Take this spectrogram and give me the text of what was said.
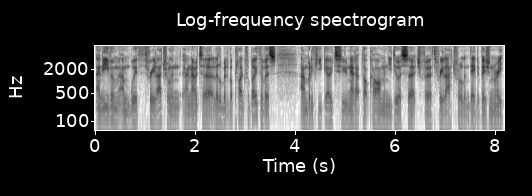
and even um, with 3Lateral, and I know it's a, little bit of a plug for both of us, um, but if you go to netapp.com and you do a search for 3Lateral and Data Visionary,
